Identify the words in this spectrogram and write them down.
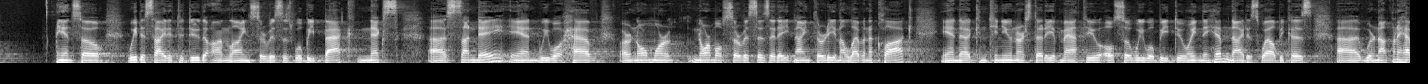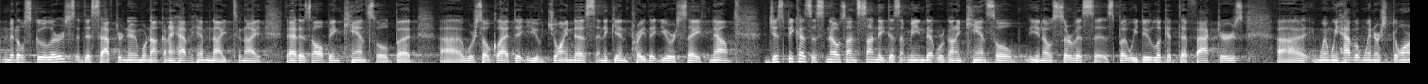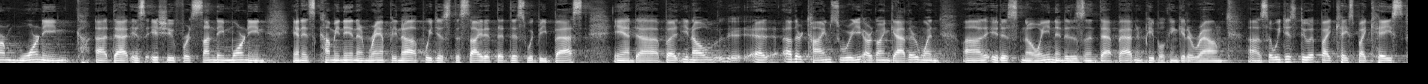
And so we decided to do the online services. We'll be back next uh, Sunday, and we will have our normal normal services at 8, 9:30, and 11 o'clock, and uh, continuing our study of Matthew. Also, we will be doing the hymn night as well because uh, we're not going to have middle schoolers this afternoon. We're not going to have hymn night tonight. That has all been canceled, but uh, we're so glad that you've joined us, and again, pray that you are safe. Now, just because it snows on Sunday doesn't mean that we're going to cancel, you know, services, but we do look at the factors uh, when we have a winter storm warning uh, that is issued for Sunday morning and it's coming in and ramping up, we just decided that this would be best. And uh, but you know, at other times we are going to gather when uh, it is snowing and it isn't that bad and people can get around. Uh, so we just do it by case by case.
